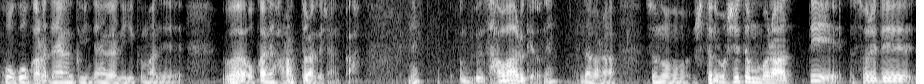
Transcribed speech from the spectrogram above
高校から大学に大学行くまではお金払ってるわけじゃんか。ね？差はあるけどね。だから、その、人に教えてもらって、それで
